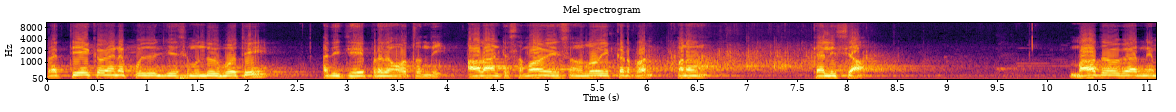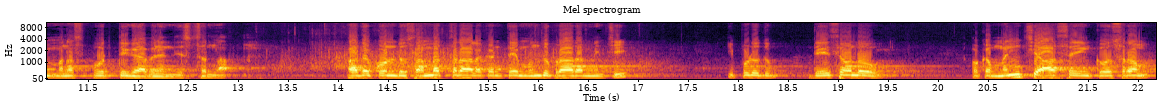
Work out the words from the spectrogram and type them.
ప్రత్యేకమైన పూజలు చేసి ముందుకు పోతే అది జయప్రదం అవుతుంది అలాంటి సమావేశంలో ఇక్కడ మనం కలిసాం మాధవ్ గారిని మనస్ఫూర్తిగా అభినందిస్తున్నా. పదకొండు సంవత్సరాల కంటే ముందు ప్రారంభించి ఇప్పుడు దేశంలో ఒక మంచి ఆశయం కోసం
